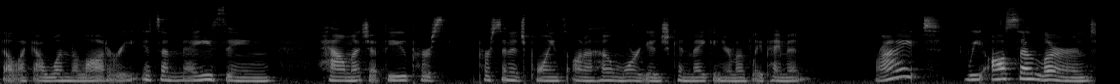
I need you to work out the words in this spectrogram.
felt like I won the lottery. It's amazing how much a few per- percentage points on a home mortgage can make in your monthly payment, right? We also learned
